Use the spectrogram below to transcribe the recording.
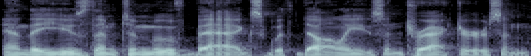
and they use them to move bags with dollies and tractors and.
